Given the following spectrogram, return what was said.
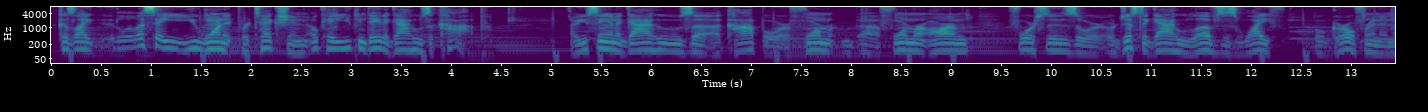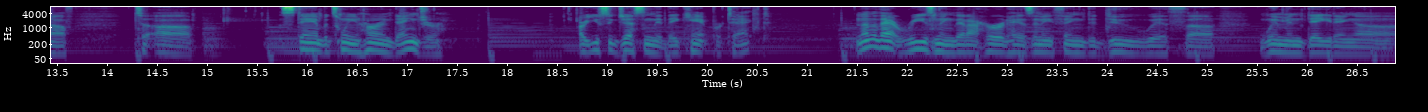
because like let's say you wanted protection. Okay you can date a guy who's a cop. Are you saying a guy who's a, a cop or a former uh, former armed forces or or just a guy who loves his wife or girlfriend enough to uh, stand between her and danger are you suggesting that they can't protect? None of that reasoning that I heard has anything to do with uh, women dating uh,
